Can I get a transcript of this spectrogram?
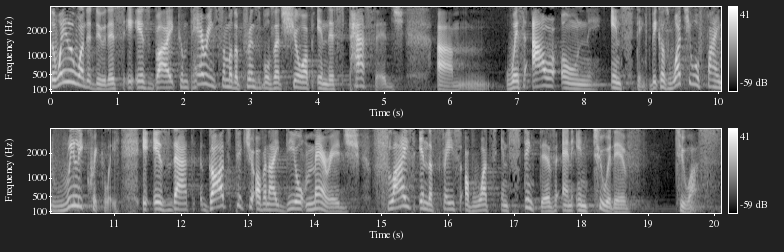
the way we want to do this is by comparing some of the principles that show up in this passage um, with our own instinct. Because what you will find really quickly is that God's picture of an ideal marriage flies in the face of what's instinctive and intuitive to us.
